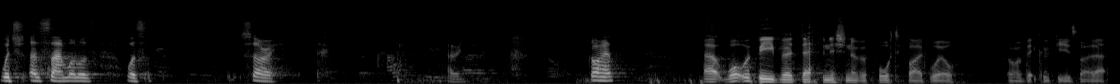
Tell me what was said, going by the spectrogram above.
which, as Simon was, was sorry. Go ahead. Uh, what would be the definition of a fortified will? I'm a bit confused by that.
